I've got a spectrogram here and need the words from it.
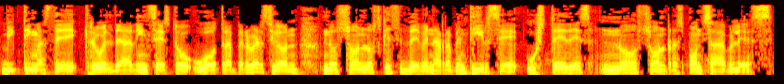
víctimas de crueldad, incesto u otra perversión, no son los que deben arrepentirse. Ustedes no son responsables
